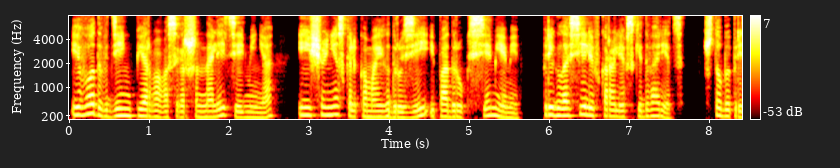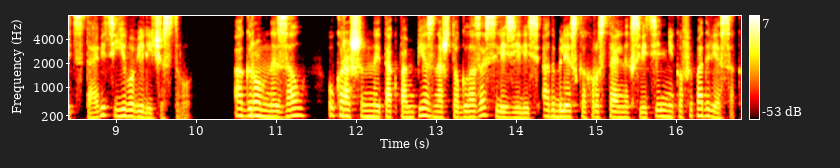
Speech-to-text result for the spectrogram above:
И вот в день первого совершеннолетия меня и еще несколько моих друзей и подруг с семьями пригласили в Королевский дворец, чтобы представить его величеству. Огромный зал, украшенный так помпезно, что глаза слезились от блеска хрустальных светильников и подвесок.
